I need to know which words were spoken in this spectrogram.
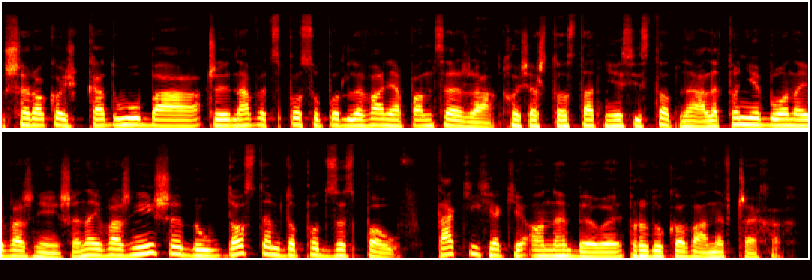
szerokość kadłuba, czy nawet sposób odlewania pancerza, chociaż to ostatnie jest istotne, ale to nie było najważniejsze. Najważniejsze był dostęp do podzespołów, takich jakie one były produkowane w Czechach.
